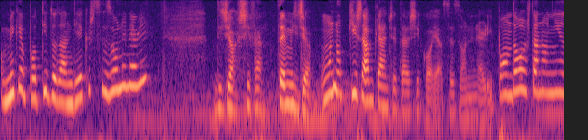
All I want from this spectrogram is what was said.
O Mike, po ti do ta ndjekësh sezonin e ri? Dëgjo, shife, të them një gjë. Unë nuk kisha në plan që ta shikoja sezonin e ri. Po ndoshta në një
